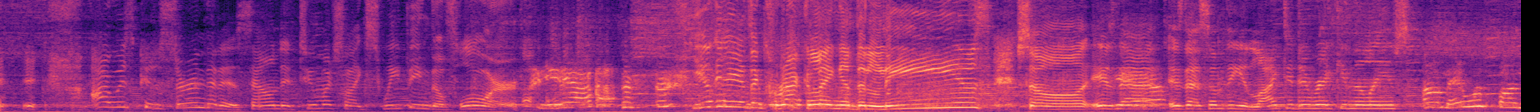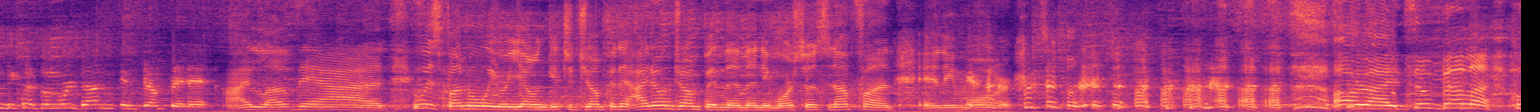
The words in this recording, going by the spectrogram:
I was concerned that it sounded too much like sweeping the floor. Yeah. You can hear the crackling of the leaves. So is that Yeah. is that something you'd like to do, raking the leaves? um, it was fun because when we're done, you can jump in it. I love that. It was fun when we were young, get to jump in it. I don't jump in them anymore, so it's not fun anymore. all right, so Bella, who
